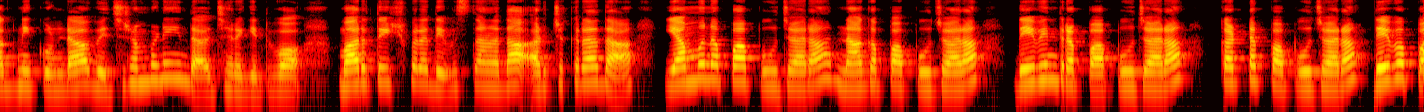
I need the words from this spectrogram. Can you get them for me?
ಅಗ್ನಿಕುಂಡ, ವಿಜೃಂಭಣೆಯಿಂದ ಜರುಗಿದ್ವು. ಮಾರುತೇಶ್ವರ ದೇವಸ್ಥಾನದ ಅರ್ಚಕರಾದ ಯಮ್ಮನಪ್ಪ ಪೂಜಾರ, ನಾಗಪ್ಪ ಪೂಜಾರ, ದೇವೇಂದ್ರಪ್ಪ ಪೂಜಾರ ಕಟ್ಟಪ್ಪ ಪೂಜಾರ, ದೇವಪ್ಪ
